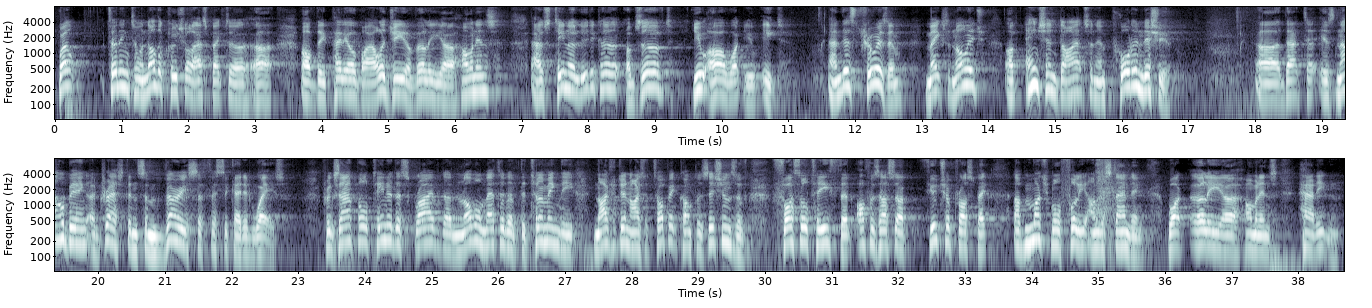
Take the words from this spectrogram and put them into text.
Well, turning to another crucial aspect uh, uh, of the paleobiology of early uh, hominins, as Tina Lüdecke observed, you are what you eat. And this truism makes knowledge of ancient diets an important issue uh, that uh, is now being addressed in some very sophisticated ways. For example, Tina described a novel method of determining the nitrogen isotopic compositions of fossil teeth that offers us a future prospect of much more fully understanding what early uh, hominins had eaten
